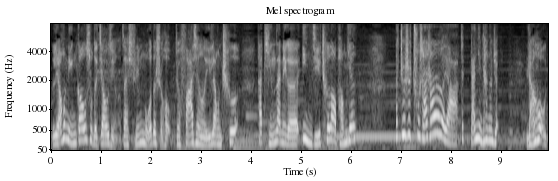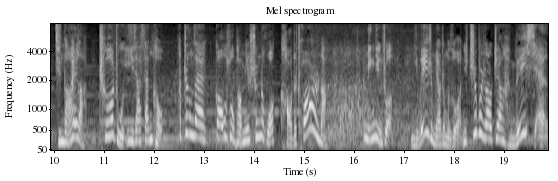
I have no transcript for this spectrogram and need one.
辽宁高速的交警啊，在巡逻的时候就发现了一辆车，它停在那个应急车道旁边。那这是出啥事儿了呀？就赶紧看看去。然后惊呆了，车主一家三口，他正在高速旁边生着火烤着串儿呢。这民警说：“你为什么要这么做？你知不知道这样很危险？”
